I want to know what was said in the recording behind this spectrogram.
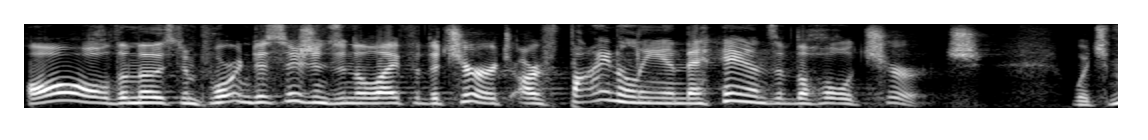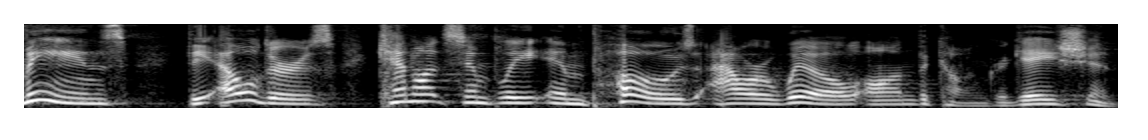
All the most important decisions in the life of the church are finally in the hands of the whole church, which means the elders cannot simply impose our will on the congregation.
